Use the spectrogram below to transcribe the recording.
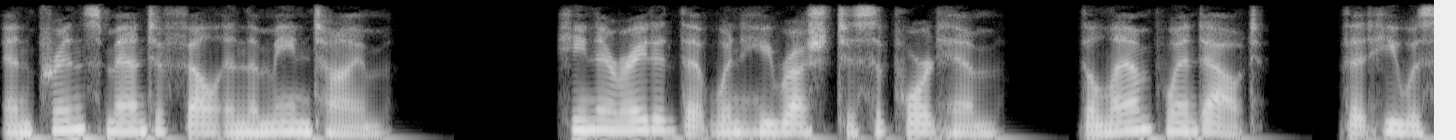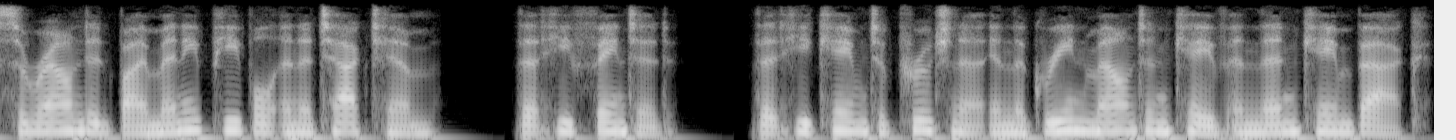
and Prince Mantefel in the meantime. He narrated that when he rushed to support him, the lamp went out, that he was surrounded by many people and attacked him, that he fainted, that he came to Pruchna in the Green Mountain cave and then came back.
